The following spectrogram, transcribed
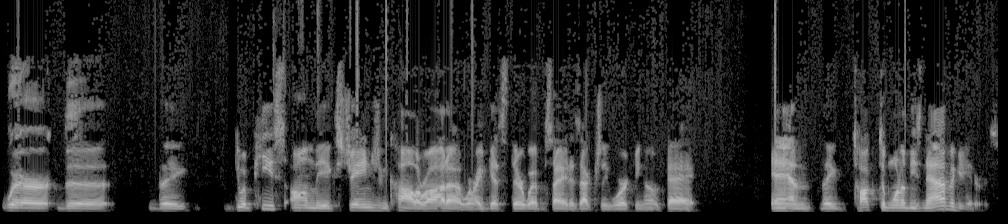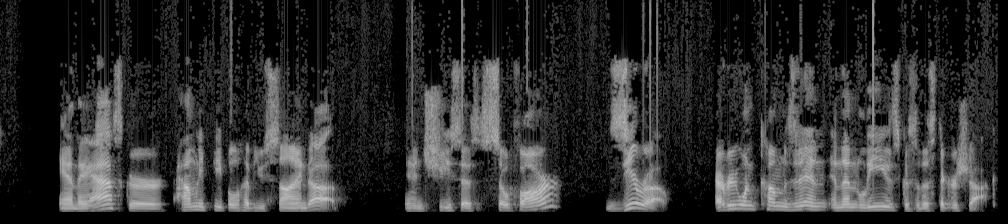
where the they do a piece on the exchange in Colorado, where I guess their website is actually working okay, and they talk to one of these navigators, and they ask her, "How many people have you signed up?" And she says, "So far, zero. Everyone comes in and then leaves because of the sticker shock."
